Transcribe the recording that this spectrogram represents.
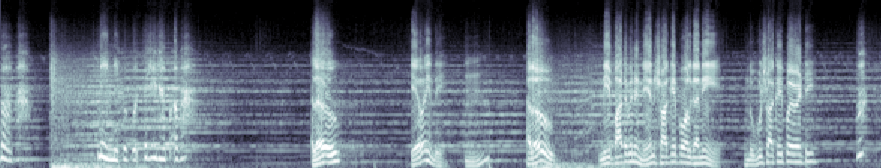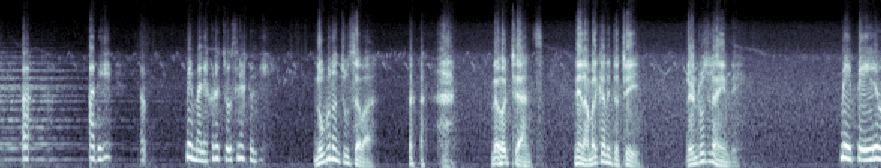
బాబా నేను నీకు గుర్తులేనా బాబా హలో? ఏమైంది? ఉమ్? హలో? నీ పాట విని నేను షాక్ అయిపోవాలి కానీ నువ్వు షాక్ అయిపోయావేంటి? అది ఆ, మిమ్మల్ని ఎక్కడో చూసినట్టుంది. నువ్వు నన్ను చూసావా? నో ఛాన్స్. నేను అమెరికా నుంచి వచ్చి రెండు రోజులే అయింది. మీ పేరు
